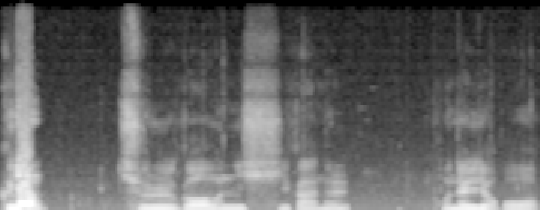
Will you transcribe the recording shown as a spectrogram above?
그냥 즐거운 시간을 보내려고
